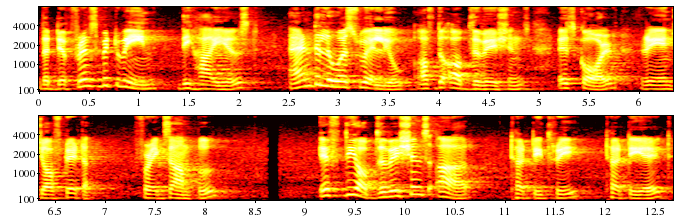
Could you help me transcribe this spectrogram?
the difference between the highest and the lowest value of the observations is called range of data. For example, if the observations are 33, 38,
